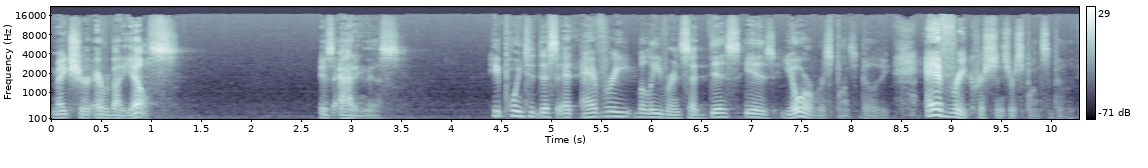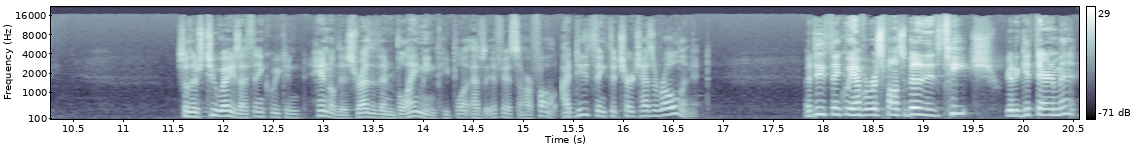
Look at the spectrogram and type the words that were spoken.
make sure everybody else is adding this. He pointed this at every believer and said, This is your responsibility, every Christian's responsibility. So there's two ways I think we can handle this rather than blaming people as if it's our fault. I do think the church has a role in it. I do think we have a responsibility to teach. We're going to get there in a minute.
